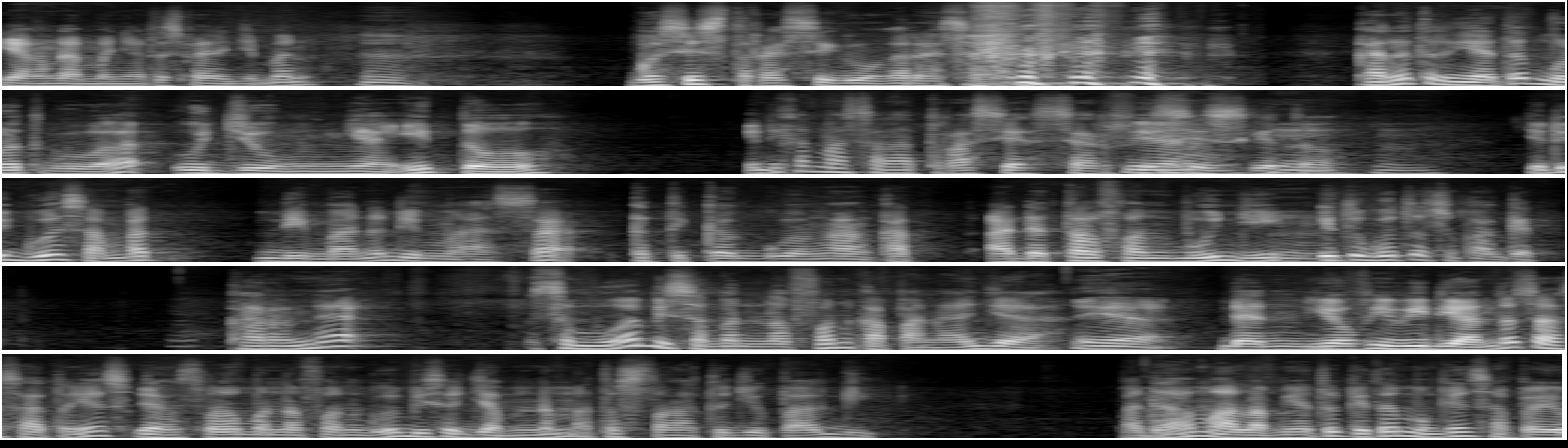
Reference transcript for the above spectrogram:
yang namanya tes manajemen. Hmm. gue sih stres sih gue ngerasa. Karena ternyata menurut gua ujungnya itu ini kan masalah trust ya services gitu. Hmm, hmm. jadi gue sempat di mana di masa ketika gua ngangkat ada telepon bunyi itu gue tuh suka kaget. Karena semua bisa menelpon kapan aja Iya. dan Yofi Widianto salah satunya yang selalu menelpon gue bisa jam 6 atau setengah 7 pagi. Padahal malamnya tuh kita mungkin sampai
